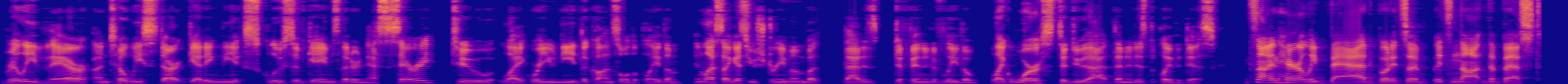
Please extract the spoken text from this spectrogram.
really there until we start getting the exclusive games that are necessary to like where you need the console to play them. Unless I guess you stream them, but that is definitively the like worse to do that than it is to play the disc. It's not inherently bad, but it's a it's not the best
